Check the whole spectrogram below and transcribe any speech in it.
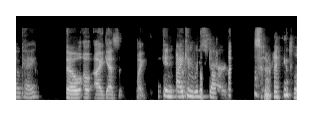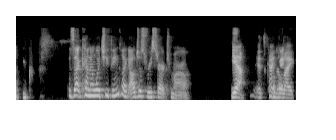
Okay. So oh, i guess like can i can restart. Right like, is that kind of what you think? Like i'll just restart tomorrow. Yeah it's kind okay. of like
